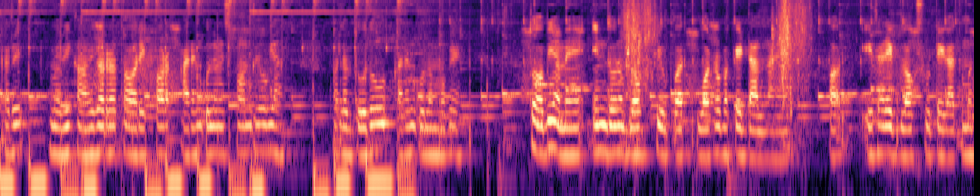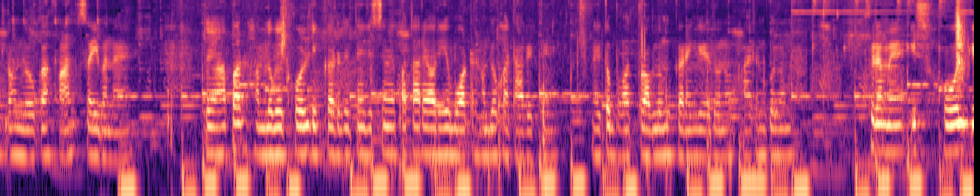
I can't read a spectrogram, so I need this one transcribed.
अरे, मैं भी काम ही कर रहा था और एक और आयरन गोलम स्पॉन भी हो गया। मतलब दो दो आयरन गोलम हो गए। तो अभी हमें इन दोनों ब्लॉक्स के ऊपर वाटर बकेट डालना है और इधर एक ब्लॉक छूटेगा तो मतलब हम लोगों का फान सही बना है। तो यहाँ पर हम लोग एक होल डिक कर देते हैं, जिससे हमें पता रहे और ये वाटर हम लोग हटा देते हैं। नहीं तो बहुत प्रॉब्लम करेंगे ये दोनों आयरन कोलम फिर हमें इस होल के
